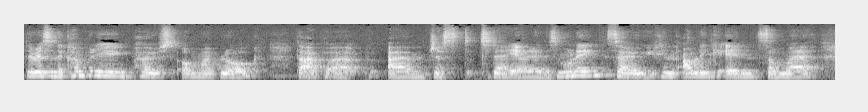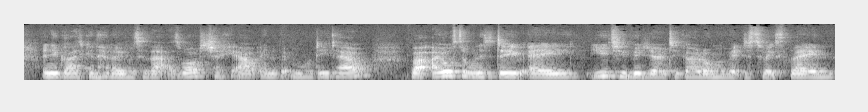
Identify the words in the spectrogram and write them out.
There is an accompanying post on my blog that I put up um, just today earlier this morning so you can I'll link it in somewhere and you guys can head over to that as well to check it out in a bit more detail but I also wanted to do a YouTube video to go along with it just to explain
